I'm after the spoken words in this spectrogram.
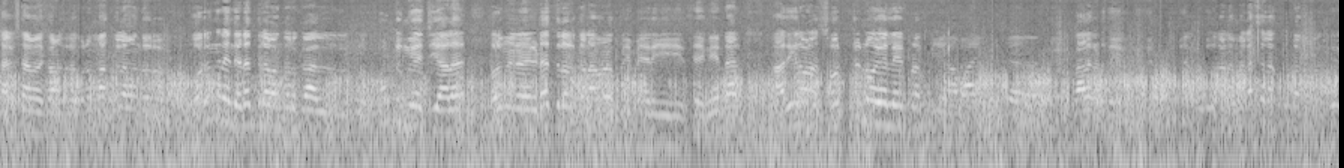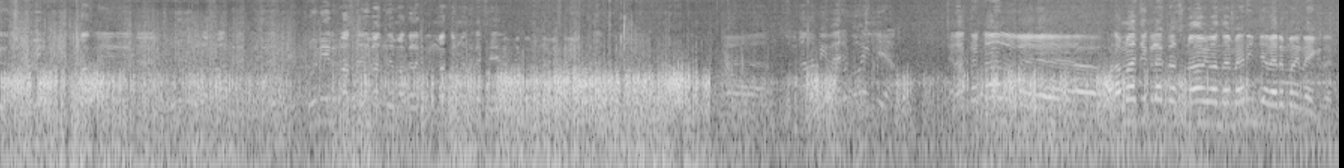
தவிசாம கவனத்தில் கொண்டு மக்களை வந்து ஒரு ஒருங்கிணைந்த இடத்துல வந்து ஒரு கால் கூட்டு முயற்சியால் ஒருங்கிணைந்த இடத்துல ஒரு கலவரக்கூடிய மாரி செய்யுங்க என்றால் அதிகமான சொற்று நோய்கள் ஏற்படக்கூடிய அபாயம் காலகட்டத்தில் இருக்குது கூடுதலான மலசல கூட்டம் வந்து மக்கள் குடிநீர் வசதி வந்து மக்களுக்கு மக்கள் வந்து செய்து சுனாமி வருமோ இல்லையா எனக்கு கேட்டால் வடமாச்சி கிழக்கு சுனாமி வந்த மாதிரி இங்கே வருமோ நினைக்கிறேன்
